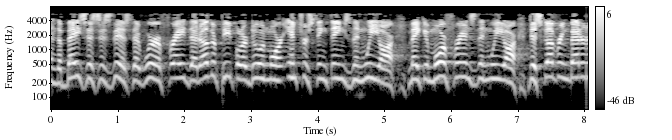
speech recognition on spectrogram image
And the basis is this, that we're afraid that other people are doing more interesting things than we are, making more friends than we are, discovering better,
